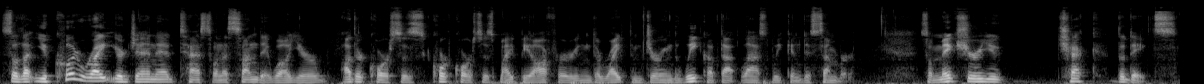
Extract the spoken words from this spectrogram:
so that you could write your gen ed test on a Sunday while your other courses, core courses, might be offering to write them during the week of that last week in December. So make sure you check the dates.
